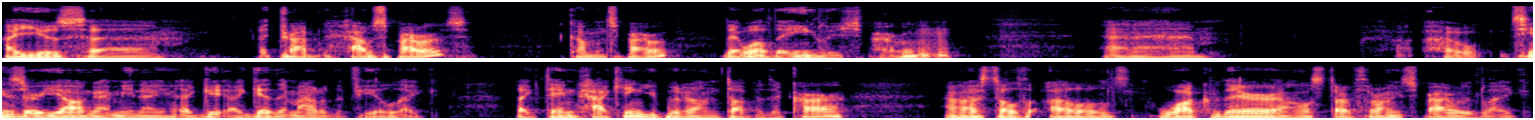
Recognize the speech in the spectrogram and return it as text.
I use uh, I trap house sparrows, common sparrow, the well the English sparrow, and um, I, since they're young, I mean I, I get I get them out of the field like like tame hacking. You put it on top of the car, and I'll start, I'll walk there and I'll start throwing sparrows like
